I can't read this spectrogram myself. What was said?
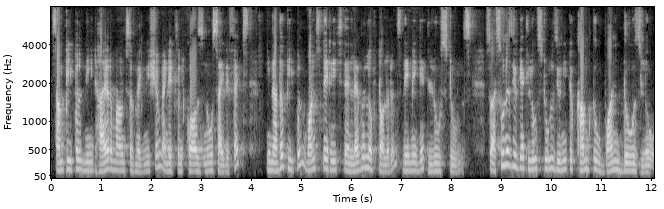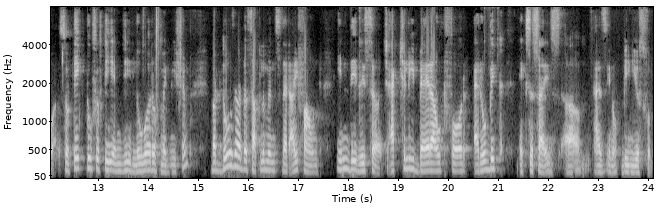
some people need higher amounts of magnesium and it will cause no side effects. In other people, once they reach their level of tolerance, they may get loose stools. So as soon as you get loose stools, you need to come to one dose lower. So take 250 mg lower of magnesium. But those are the supplements that I found in the research actually bear out for aerobic exercise um, as you know being useful.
